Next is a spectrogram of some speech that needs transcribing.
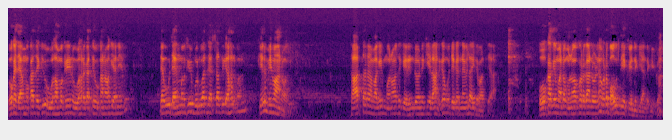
ඕක දැන් මොකද්ද කිව්ව ඌ හැම කරගෙන ඌ හරගත්තේ ඌ කනවා කියන්නේ නේද? දැන් ඌ දැන්ම කිව්ව බොරුවක්ද ඇත්තද කියලා අහලා බලන්න කියලා මෙහෙම අහනවා. තාත්තලා මගෙන් මොනවද කෙරෙන්න ඕනේ කියලා අහනකම ඌ දෙකට නැවිලා ඊට පස්සේ ආවා. ඕකගේ මට මොනව කරගන්න ඕනේ නැහැ. මට බෞද්ධයෙක් වෙන්න කියන්න කිව්වා.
